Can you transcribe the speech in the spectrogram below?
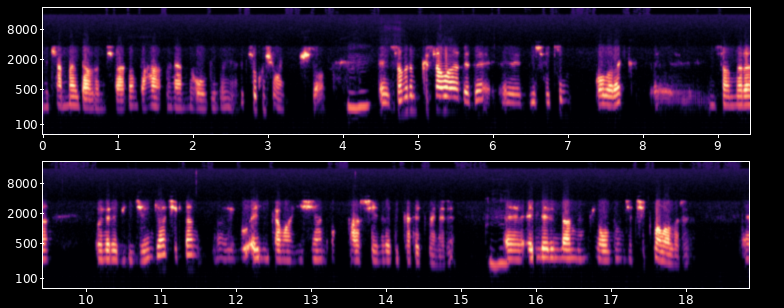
mükemmel davranışlardan daha önemli olduğunu yönelik çok hoşuma gitmişti o. Hı hı. E, sanırım kısa vadede e, bir hekim olarak e, insanlara önerebileceğim gerçekten e, bu el yıkama, hijyen o tarz şeylere dikkat etmeleri, Hı hı. e, ellerinden mümkün olduğunca çıkmamaları, e,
